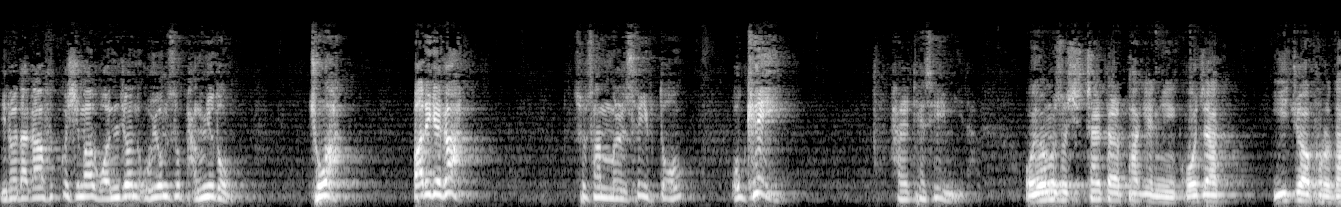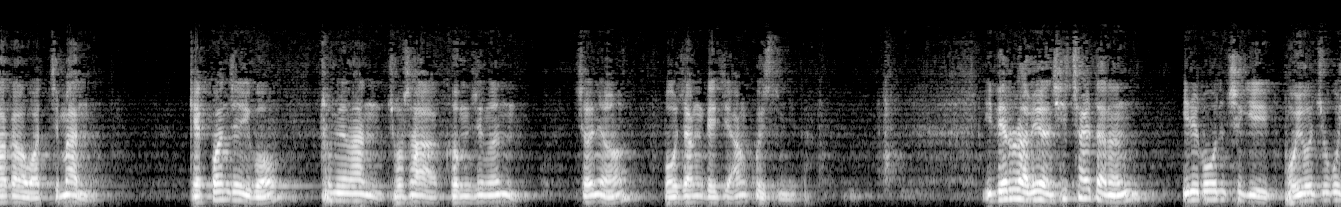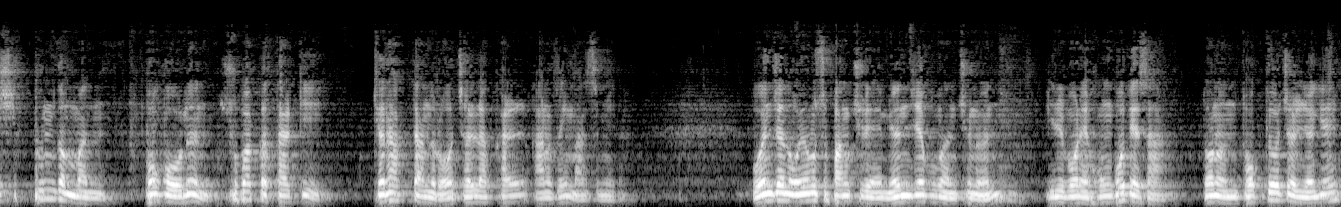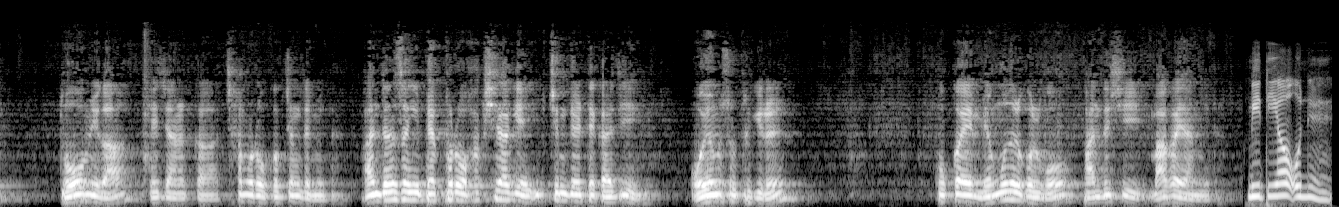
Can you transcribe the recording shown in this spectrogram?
이러다가 후쿠시마 원전 오염수 방류도 좋아. 빠르게 가. 수산물 수입도 오케이. 할 태세입니다. 오염수 시찰달 파견이 고작 2주 앞으로 다가왔지만 객관적이고 투명한 조사 검증은 전혀 보장되지 않고 있습니다. 이대로라면 시찰단은 일본 측이 보여주고 싶은 것만 보고 오는 수박겉 핥기 견학단으로 전락할 가능성이 많습니다. 원전 오염수 방출에 면제부만 주는 일본의 홍보대사 또는 도쿄 전력의 도우미가 되지 않을까 참으로 걱정됩니다. 안전성이 100% 확실하게 입증될 때까지 오염수 투기를 국가의 명문을 걸고 반드시 막아야 합니다. 미디어 오늘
